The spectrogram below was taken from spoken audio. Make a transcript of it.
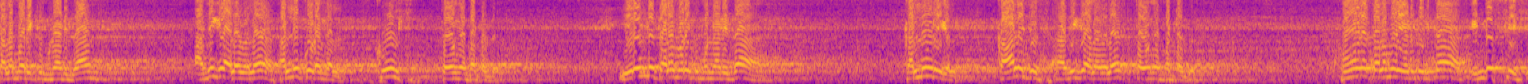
தலைமுறைக்கு முன்னாடி தான் அதிக அளவில் பள்ளிக்கூடங்கள் ஸ்கூல்ஸ் துவங்கப்பட்டது. இரண்டு தலைமுறைக்கு முன்னாடி தான் கல்லூரிகள் காலேஜஸ் அதிக அளவில் துவங்கப்பட்டது. போன தலைமுறை எடுத்துக்கிட்டால் இண்டஸ்ட்ரீஸ்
